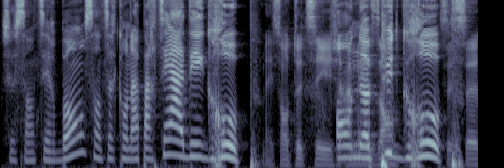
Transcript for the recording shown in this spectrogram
Se sentir bon, sentir qu'on appartient à des groupes. Mais ils sont tous ces gens On n'a plus de groupe. C'est ça.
